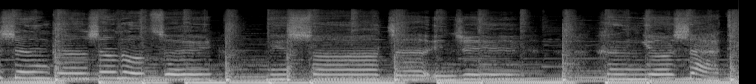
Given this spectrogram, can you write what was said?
在电线杆上多嘴，你说的一句很有夏天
